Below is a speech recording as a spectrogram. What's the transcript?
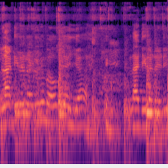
ਲਾਡੀ ਦੇ ਡੈਡੀ ਨੇ ਬਹੁਤ ਵਜਾਈ ਆ। ਲਾਡੀ ਦਾ ਡੈਡੀ।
